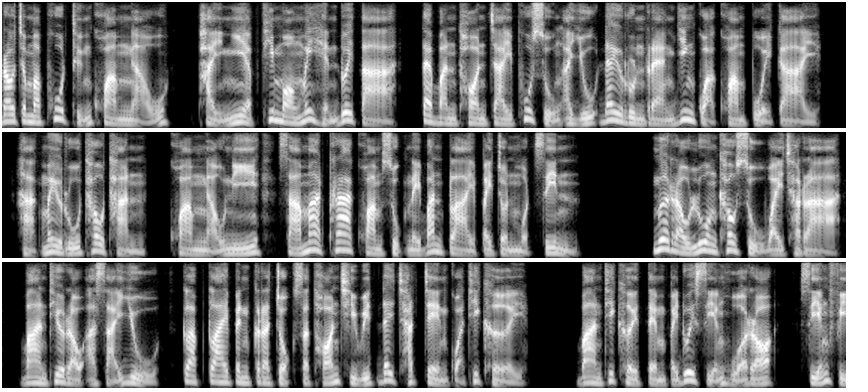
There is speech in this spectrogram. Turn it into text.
เราจะมาพูดถึงความเหงา ไผ่เงียบที่มองไม่เห็นด้วยตา แต่บันทอนใจผู้สูงอายุได้รุนแรงยิ่งกว่าความป่วยกาย หากไม่รู้เท่าทัน ความเหงานี้สามารถพรากความสุขในบ้านปลายไปจนหมดสิ้น เมื่อเราล่วงเข้าสู่วัยชรา บ้านที่เราอาศัยอยู่ กลับกลายเป็นกระจกสะท้อนชีวิตได้ชัดเจนกว่าที่เคย บ้านที่เคยเต็มไปด้วยเสียงหัวเราะ เสียงฝี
